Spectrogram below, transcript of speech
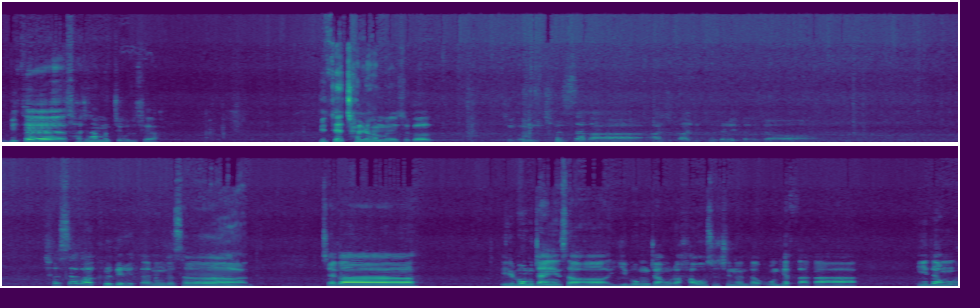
밑에 사진 한번 찍어주세요 밑에 촬영 한번 해서 그 지금 철사가 아직까지 그대로 있다 그죠? 철사가 그대로 있다는 것은 제가 1봉장에서 2봉장으로 하우스 짓는다 옮겼다가 이동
